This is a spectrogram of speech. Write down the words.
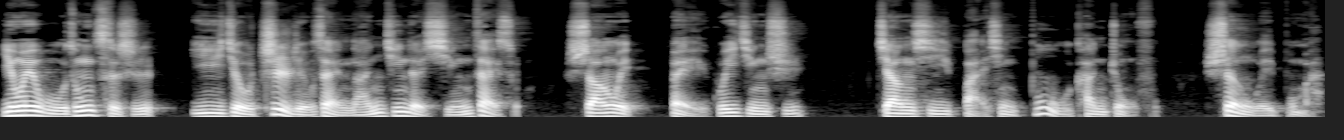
因为武宗此时依旧滞留在南京的行在所。尚未北归京师，江西百姓不堪重负，甚为不满。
